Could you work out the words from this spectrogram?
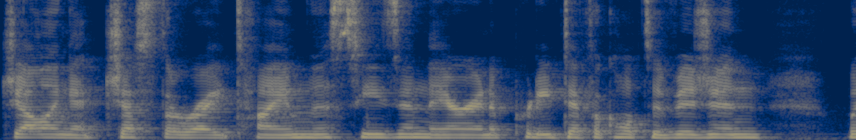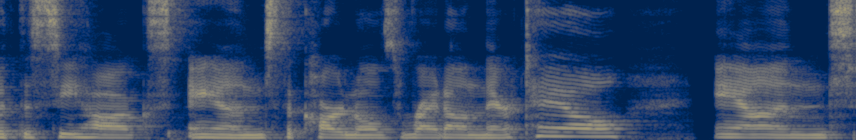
gelling at just the right time this season. They are in a pretty difficult division with the Seahawks and the Cardinals right on their tail. And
